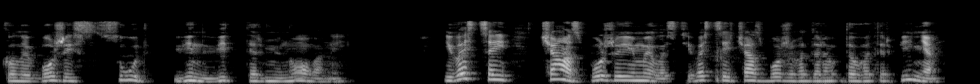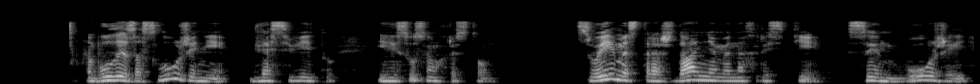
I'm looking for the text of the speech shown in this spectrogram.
коли Божий суд він відтермінований. І весь цей час Божої милості, весь цей час Божого довготерпіння були заслужені для світу Ісусом Христом. Своїми стражданнями на Христі, Син Божий,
